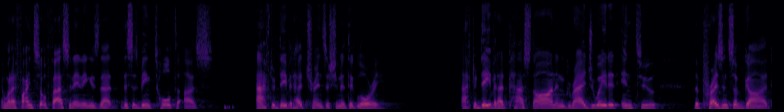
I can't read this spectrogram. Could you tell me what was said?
And what I find so fascinating is that this is being told to us after David had transitioned into glory. After David had passed on and graduated into the presence of God,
